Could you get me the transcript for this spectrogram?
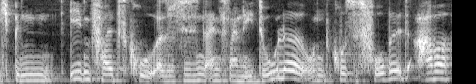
ich bin ebenfalls, also Sie sind eines meiner Idole und großes Vorbild, aber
